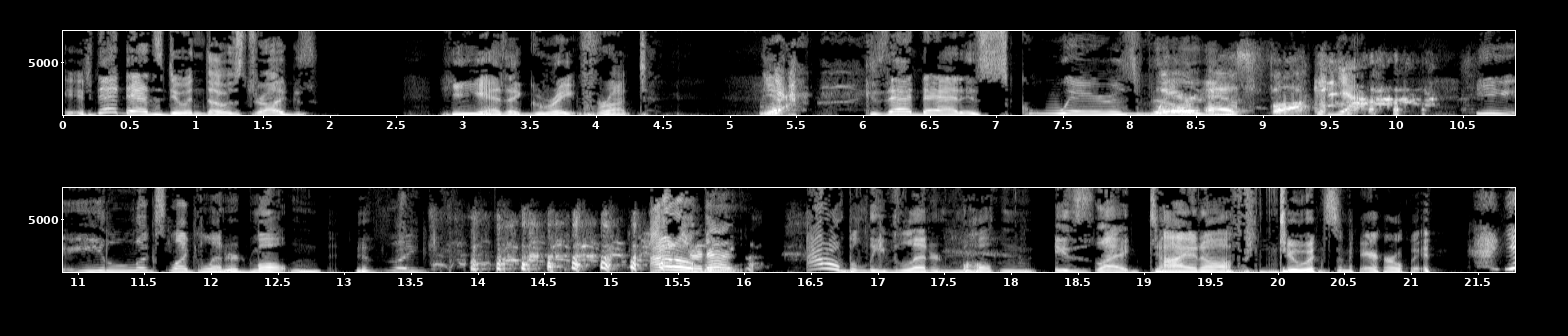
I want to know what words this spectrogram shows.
if that dad's doing those drugs, he has a great front. Yeah. Because that dad is square as Where villain. as fuck. Yeah. He he looks like Leonard Maltin. It's like I don't Sure does. I don't believe Leonard Maltin is like tying off doing some heroin. Yeah,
